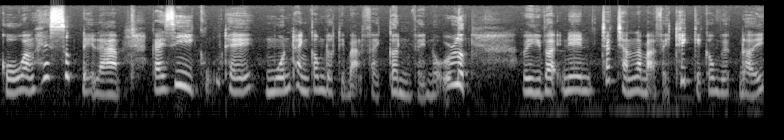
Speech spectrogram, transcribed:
cố gắng hết sức để làm. Cái gì cũng thế, muốn thành công được thì bạn phải cần phải nỗ lực vì vậy nên chắc chắn là bạn phải thích cái công việc đấy.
